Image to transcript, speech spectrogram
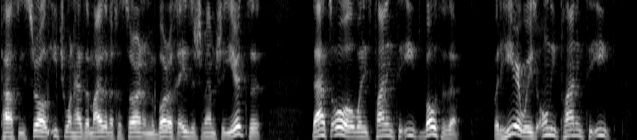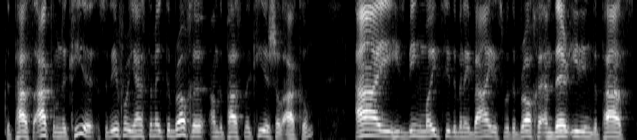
pas Yisrael, each one has a mile and a chesaron and mevorach ezer shemem sheyirtze. That's all when he's planning to eat both of them. But here, where he's only planning to eat the pas akum nekiya, so therefore he has to make the bracha on the pas nekiya shal akum. I, he's being moitzi the bnei bayis with the bracha, and they're eating the pas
